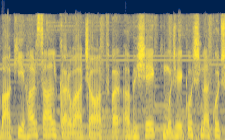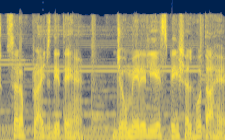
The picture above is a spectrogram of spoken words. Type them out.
बाकी हर साल करवा चौथ पर अभिषेक मुझे कुछ न कुछ सरप्राइज़ देते हैं, जो मेरे लिए स्पेशल होता है।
